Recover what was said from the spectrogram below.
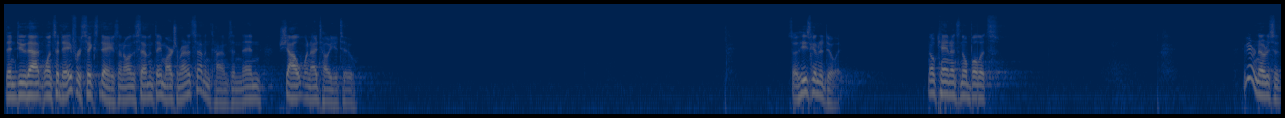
Then do that once a day for six days, and on the seventh day, march around it seven times, and then shout when I tell you to. So he's going to do it. No cannons, no bullets. Have you ever noticed that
